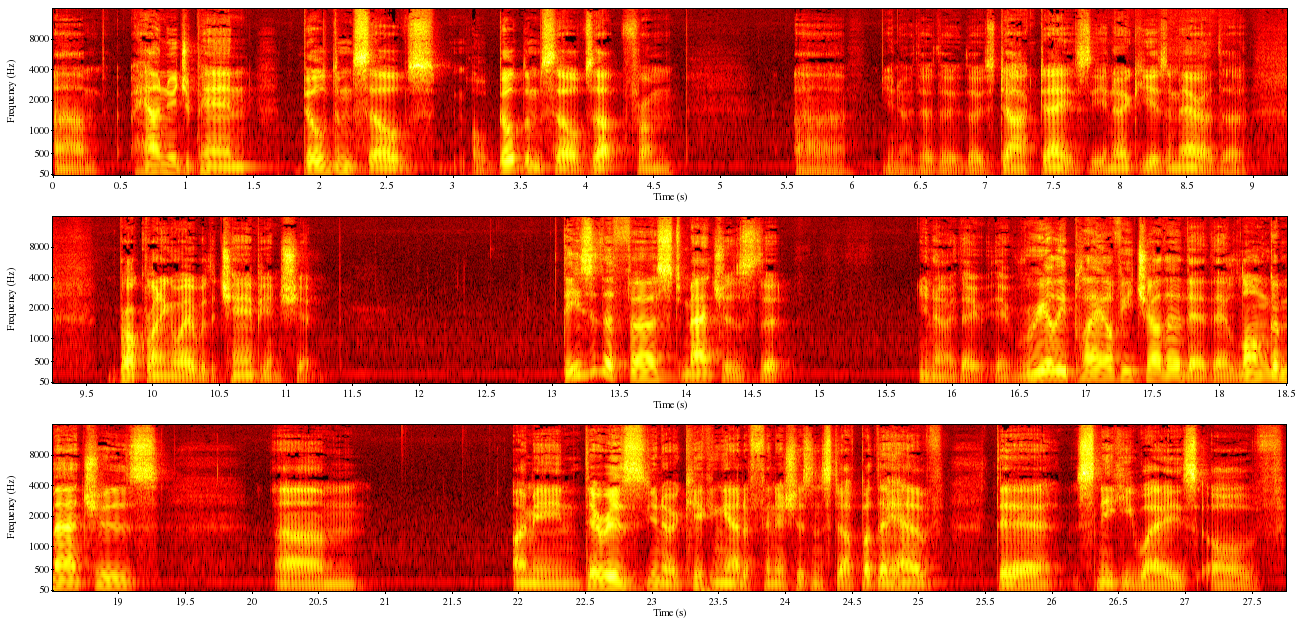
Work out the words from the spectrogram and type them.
Um, how New Japan build themselves or built themselves up from uh, you know the, the, those dark days, the Inoki era, the Brock running away with the championship. These are the first matches that you know they, they really play off each other. They're they're longer matches. Um, I mean, there is you know kicking out of finishes and stuff, but they have their sneaky ways of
